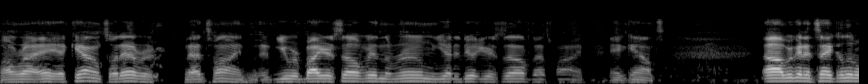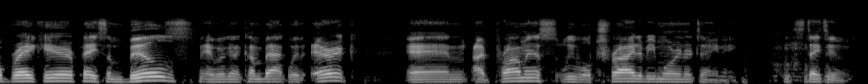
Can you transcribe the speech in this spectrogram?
All right, hey, it counts. Whatever, that's fine. If you were by yourself in the room, you had to do it yourself. That's fine. It counts. Uh, we're gonna take a little break here, pay some bills, and we're gonna come back with Eric. And I promise we will try to be more entertaining. Stay tuned.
